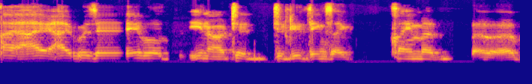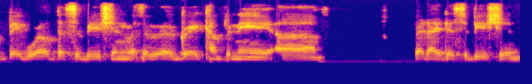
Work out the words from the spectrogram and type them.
I, I I was able, you know, to to do things like claim a, a, a big world distribution with a, a great company, uh, Red Eye Distribution,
